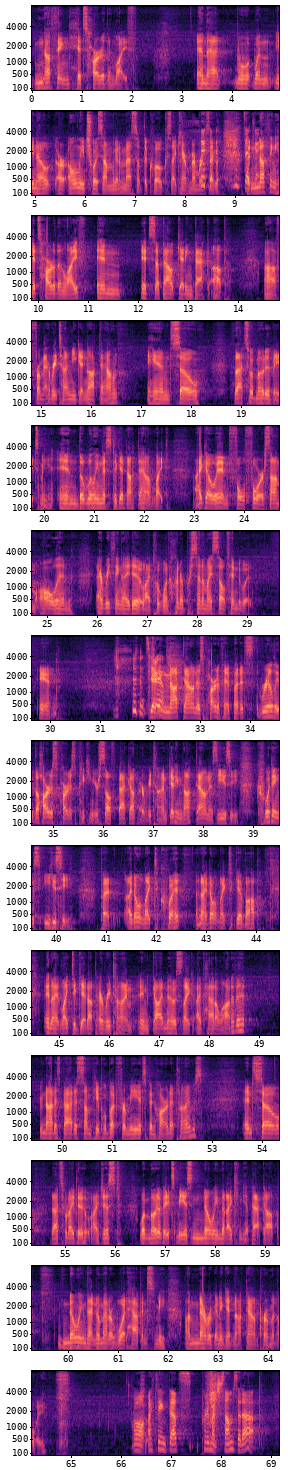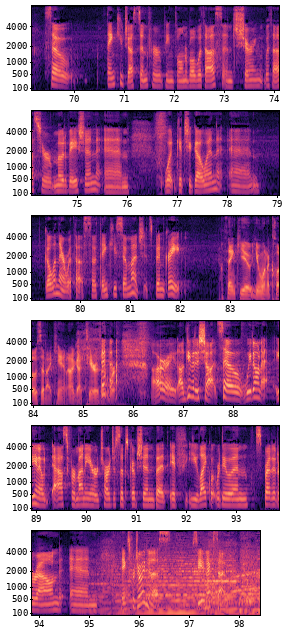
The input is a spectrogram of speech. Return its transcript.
nothing hits harder than life. And that when, you know, our only choice, I'm going to mess up the quote because I can't remember exactly, but okay. nothing hits harder than life. And it's about getting back up uh, from every time you get knocked down. And so that's what motivates me and the willingness to get knocked down. Like, I go in full force, I'm all in. Everything I do, I put 100% of myself into it. And getting true. knocked down is part of it, but it's really the hardest part is picking yourself back up every time. Getting knocked down is easy, quitting's easy. But I don't like to quit and I don't like to give up. And I'd like to get up every time. And God knows, like, I've had a lot of it. Not as bad as some people, but for me, it's been hard at times. And so that's what I do. I just, what motivates me is knowing that I can get back up. Knowing that no matter what happens to me, I'm never going to get knocked down permanently. Well, so. I think that's pretty much sums it up. So Thank you, Justin, for being vulnerable with us and sharing with us your motivation and what gets you going and going there with us. So thank you so much. It's been great. Thank you. You want to close it? I can't. I got tears at work. All right, I'll give it a shot. So we don't, you know, ask for money or charge a subscription, but if you like what we're doing, spread it around. And thanks for joining us. See you next time.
